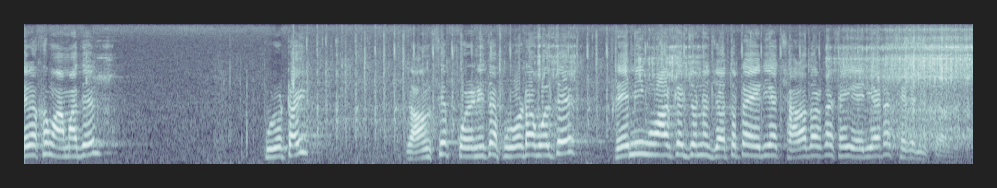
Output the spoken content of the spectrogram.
এরকম আমাদের পুরোটাই রাউন্ড শেপ করে নিতে পুরোটা বলতে ফ্রেমিং ওয়ার্কের জন্য যতটা এরিয়া ছাড়া দরকার, সেই এরিয়াটা ছেড়ে নিতে হবে।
